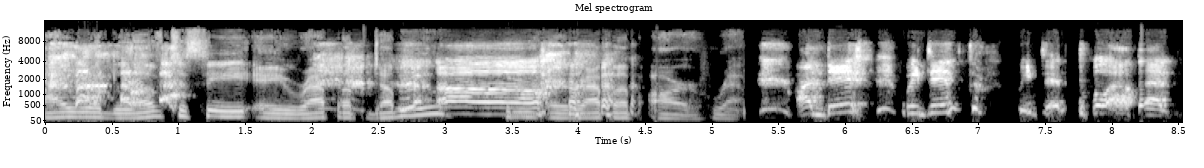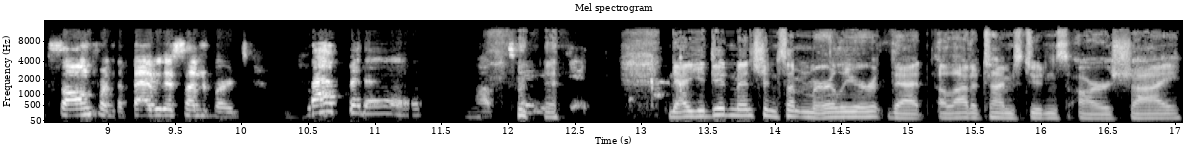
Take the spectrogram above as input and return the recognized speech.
I would love to see a wrap up W oh. a wrap up R rap. I did. We did. We did pull out that song from the Fabulous Thunderbirds. Wrap it up. I'll take it. now you did mention something earlier that a lot of times students are shy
